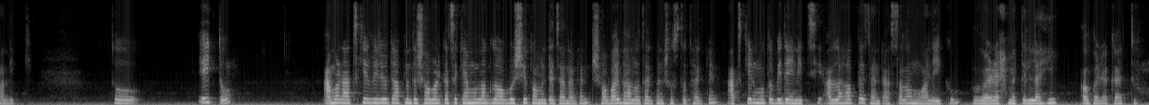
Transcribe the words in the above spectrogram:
মালিক। তো এই তো। আমার আজকের ভিডিওটা আপনাদের সবার কাছে কেমন লাগল অবশ্যই কমেন্টে জানাবেন। সবাই ভালো থাকবেন, সুস্থ থাকবেন। আজকের মতো বিদায় নিচ্ছি। আল্লাহ হাফেজ অ্যান্ড আসসালামু আলাইকুম। ওয়া রাহমাতুল্লাহি বারাকাতুহু।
